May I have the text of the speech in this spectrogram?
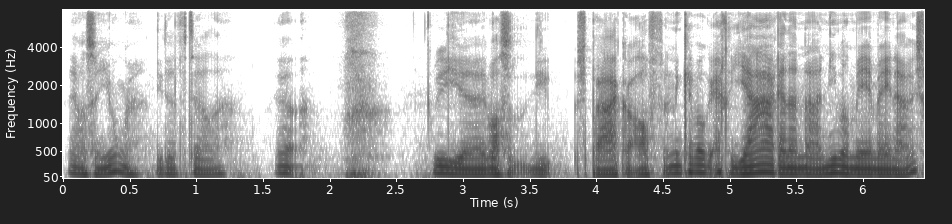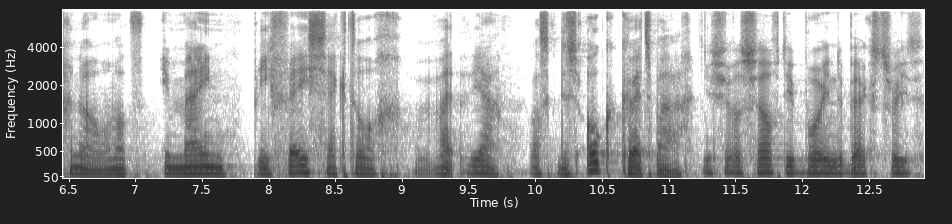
Dat was een jongen die dat vertelde. Ja. Die, uh, was, die spraken af. En ik heb ook echt jaren daarna niemand meer mee naar huis genomen. Want in mijn privésector ja, was ik dus ook kwetsbaar. Dus je was zelf die boy in de backstreet?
